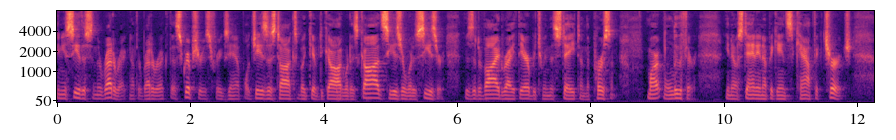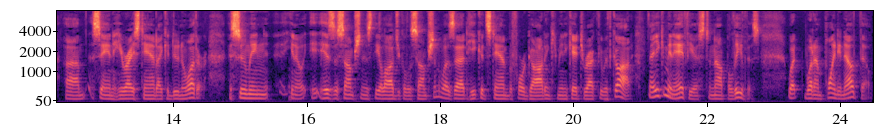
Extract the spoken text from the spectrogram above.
And you see this in the rhetoric, not the rhetoric, the scriptures, for example. Jesus talks about give to God what is God, Caesar what is Caesar. There's a divide right there between the state and the person. Martin Luther, you know, standing up against the Catholic Church, um, saying, "Here I stand, I could do no other," assuming, you know, his assumption, his theological assumption, was that he could stand before God and communicate directly with God. Now, you can be an atheist and not believe this. What what I'm pointing out, though,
